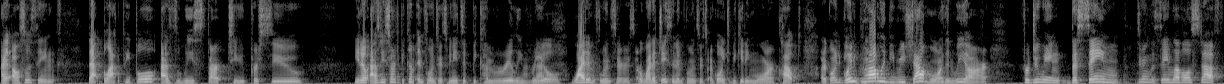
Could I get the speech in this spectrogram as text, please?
I also think that black people, as we start to pursue, you know, as we start to become influencers, we need to become really real. White influencers or white adjacent influencers are going to be getting more clout, are going to be, going to probably be reached out more than we are for doing the same doing the same level of stuff.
